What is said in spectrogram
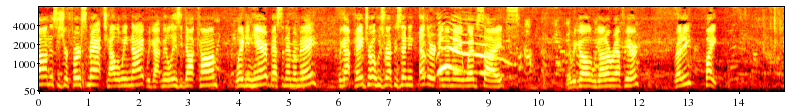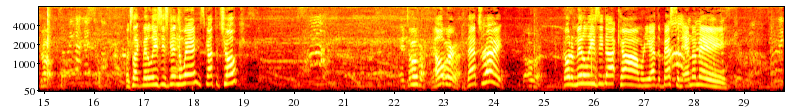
This is your first match, Halloween night. We got MiddleEasy.com waiting here, best in MMA. We got Pedro, who's representing other MMA websites. There we go. We got our ref here. Ready? Fight. Go. Looks like Middle Easy's getting the win. He's got the choke. It's over. It's Over. That's right. It's over. Go to MiddleEasy.com where you have the best in MMA.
